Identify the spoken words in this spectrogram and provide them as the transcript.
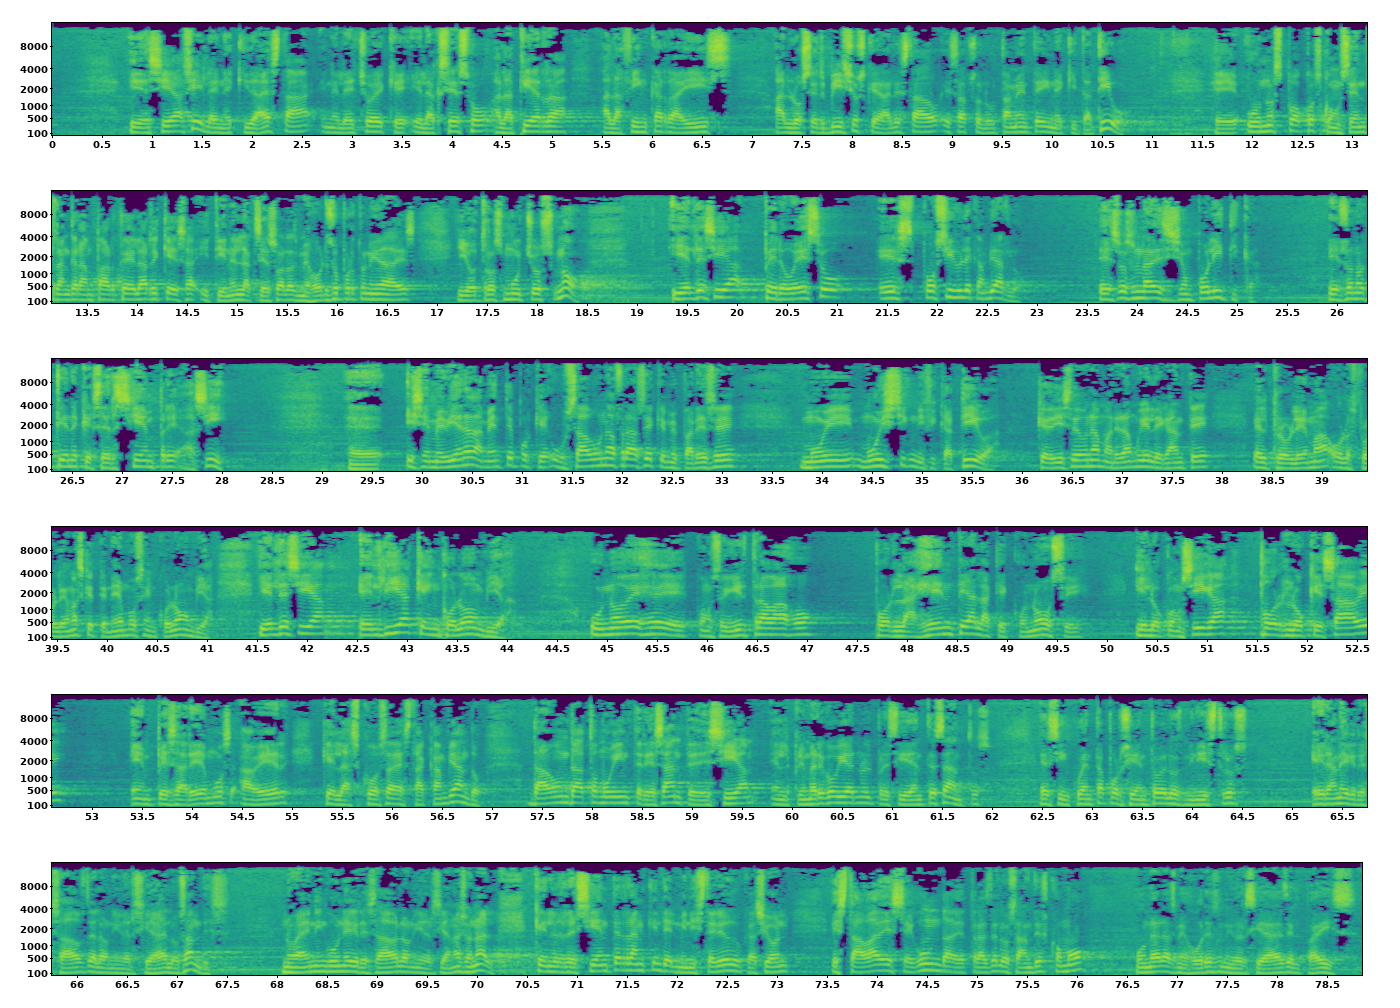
Y decía así, la inequidad está en el hecho de que el acceso a la tierra, a la finca raíz, a los servicios que da el Estado es absolutamente inequitativo. Eh, unos pocos concentran gran parte de la riqueza y tienen el acceso a las mejores oportunidades y otros muchos no. Y él decía, pero eso es posible cambiarlo. Eso es una decisión política. Eso no tiene que ser siempre así. Eh, y se me viene a la mente porque usaba una frase que me parece muy, muy significativa, que dice de una manera muy elegante el problema o los problemas que tenemos en Colombia. Y él decía, el día que en Colombia uno deje de conseguir trabajo por la gente a la que conoce y lo consiga por lo que sabe, empezaremos a ver que las cosas están cambiando. Daba un dato muy interesante, decía en el primer gobierno el presidente Santos, el 50% de los ministros eran egresados de la Universidad de los Andes. No hay ningún egresado de la Universidad Nacional, que en el reciente ranking del Ministerio de Educación estaba de segunda detrás de los Andes como una de las mejores universidades del país.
